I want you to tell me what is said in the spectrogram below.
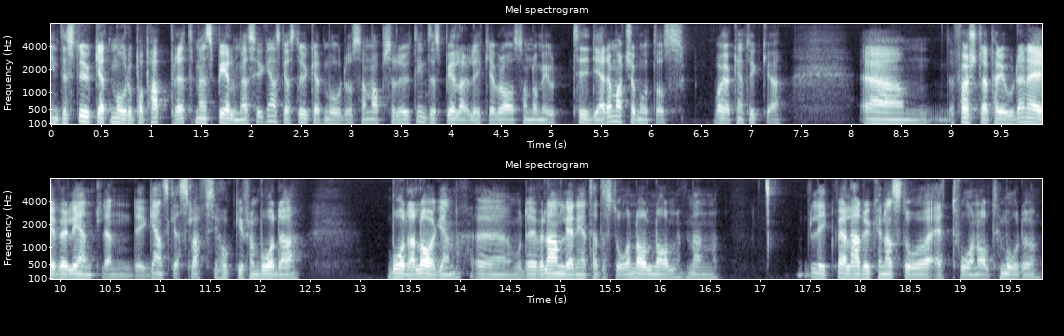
inte stukat Modo på pappret, men spelmässigt ganska stukat Modo som absolut inte spelar lika bra som de gjort tidigare matcher mot oss, vad jag kan tycka. Um, första perioden är väl egentligen, det är ganska slafsig hockey från båda, båda lagen. Uh, och det är väl anledningen till att det står 0-0, men likväl hade det kunnat stå 1-2-0 till Modo,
